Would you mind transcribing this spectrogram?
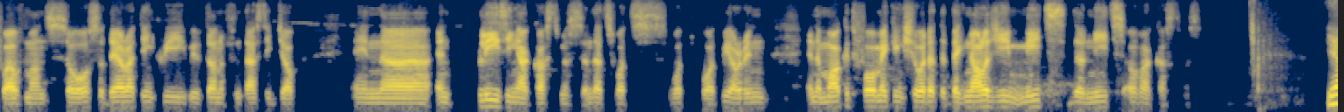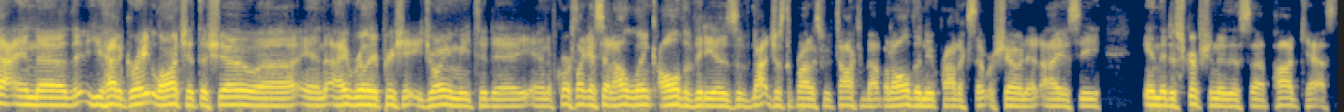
12 months. So also there, I think we we've done a fantastic job in uh, in pleasing our customers, and that's what's what what we are in in the market for, making sure that the technology meets the needs of our customers. Yeah, and uh, the, you had a great launch at the show, uh, and I really appreciate you joining me today. And of course, like I said, I'll link all the videos of not just the products we've talked about, but all the new products that were shown at ISE in the description of this uh, podcast.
